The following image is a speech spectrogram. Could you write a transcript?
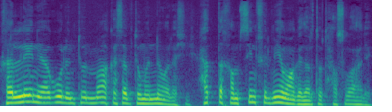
خليني أقول أنتم ما كسبتوا منه ولا شيء حتى خمسين في المية ما قدرتوا تحصلوا عليه.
